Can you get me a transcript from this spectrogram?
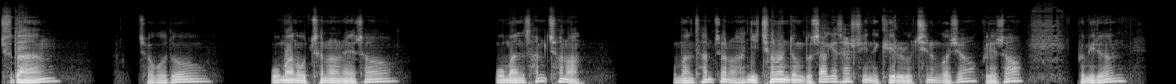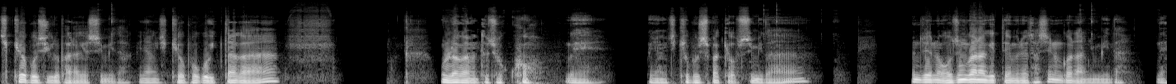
주당 적어도 5만 5천 원에서 5만 3천 원, 5만 3천 원, 한 2천 원 정도 싸게 살 수 있는 기회를 놓치는 거죠. 그래서 금일은 지켜보시길 바라겠습니다. 그냥 지켜보고 있다가 올라가면 더 좋고, 네. 그냥 지켜볼 수밖에 없습니다. 현재는 어중간하기 때문에 사시는 건 아닙니다. 네.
